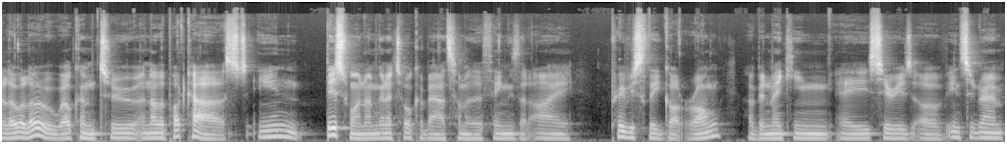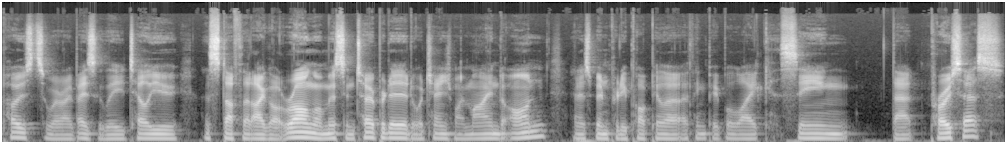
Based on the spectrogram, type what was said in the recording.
Hello, hello. Welcome to another podcast. In this one, I'm going to talk about some of the things that I previously got wrong. I've been making a series of Instagram posts where I basically tell you the stuff that I got wrong or misinterpreted or changed my mind on, and it's been pretty popular. I think people like seeing that process.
